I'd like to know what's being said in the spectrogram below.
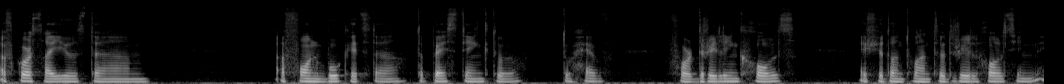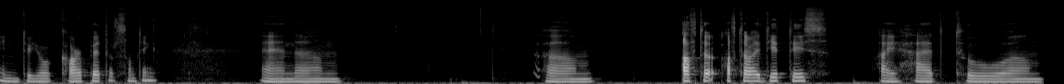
of course I used um, a phone book. It's the the best thing to to have for drilling holes if you don't want to drill holes in into your carpet or something. And um, um, after after I did this I had to um,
